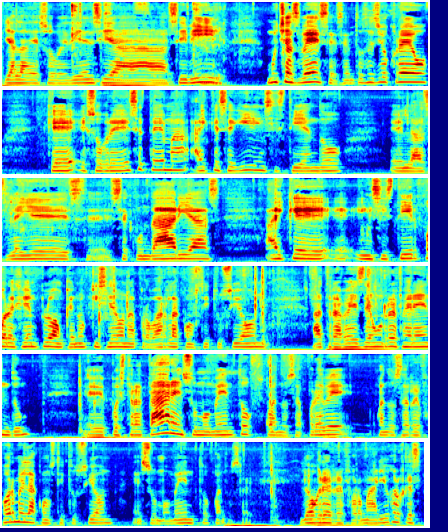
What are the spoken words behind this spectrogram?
Y a la desobediencia civil muchas veces. Entonces yo creo que sobre ese tema hay que seguir insistiendo en las leyes eh, secundarias, hay que eh, insistir, por ejemplo, aunque no quisieron aprobar la Constitución a través de un referéndum, eh, pues tratar en su momento, cuando se apruebe, cuando se reforme la Constitución en su momento, cuando se logre reformar, yo creo que, es,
